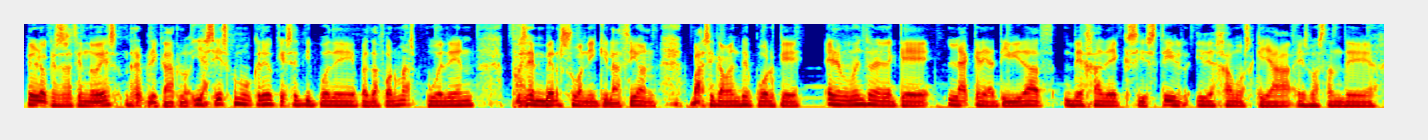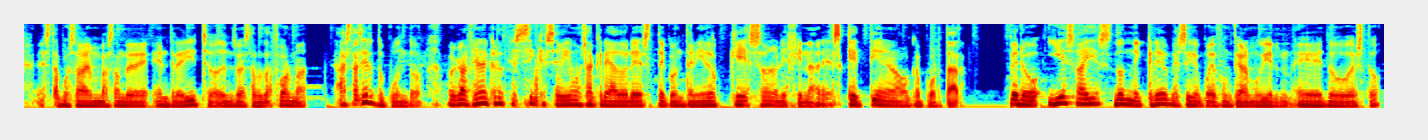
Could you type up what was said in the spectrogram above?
pero lo que estás haciendo es replicarlo. Y así es como creo que ese tipo de plataformas pueden, pueden ver su aniquilación, básicamente porque en el momento en el que la creatividad deja de existir y dejamos que ya es bastante, está puesta en bastante entredicho dentro de esta plataforma, hasta cierto punto, porque al final creo que sí que seguimos a creadores de contenido que son originales, que tienen algo que aportar. Pero, y eso ahí es donde creo que sí que puede funcionar muy bien eh, todo esto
